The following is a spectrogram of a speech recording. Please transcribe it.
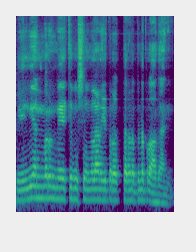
വി അൻവർ ഉന്നയിച്ച വിഷയങ്ങളാണ് ഈ പ്രവർത്തനത്തിന്റെ പ്രാധാന്യം.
